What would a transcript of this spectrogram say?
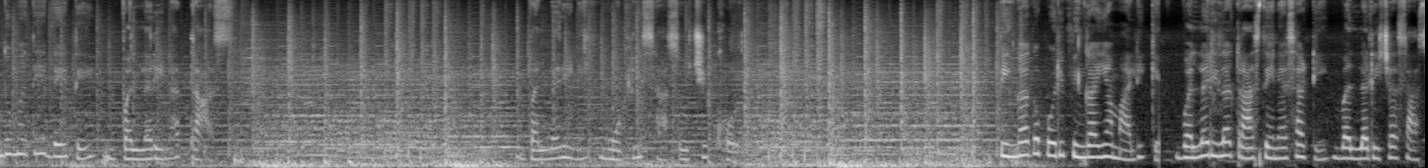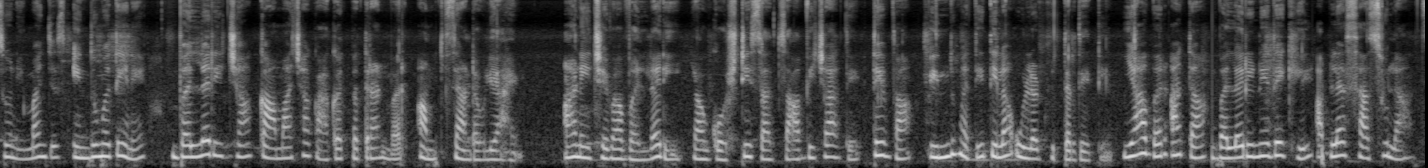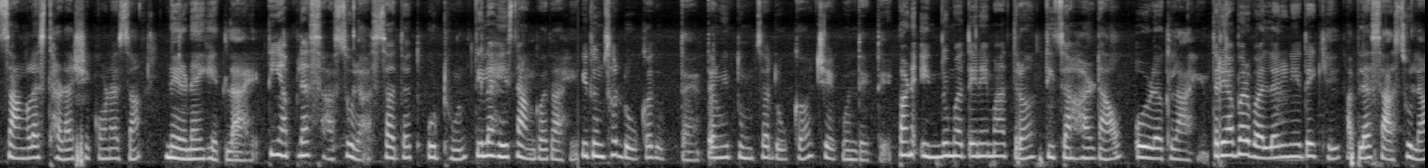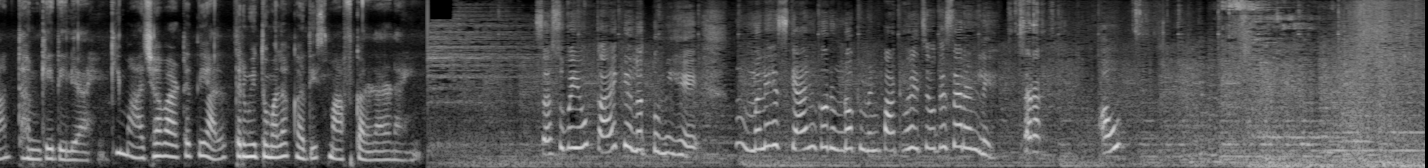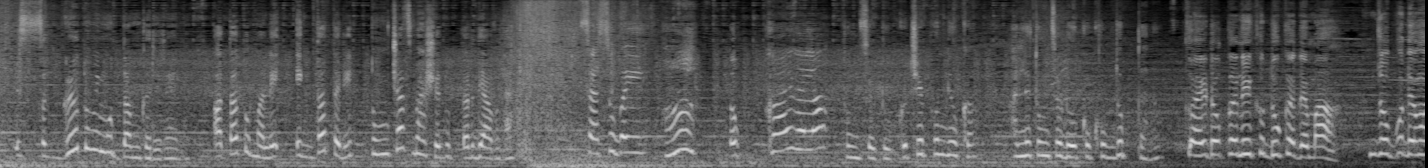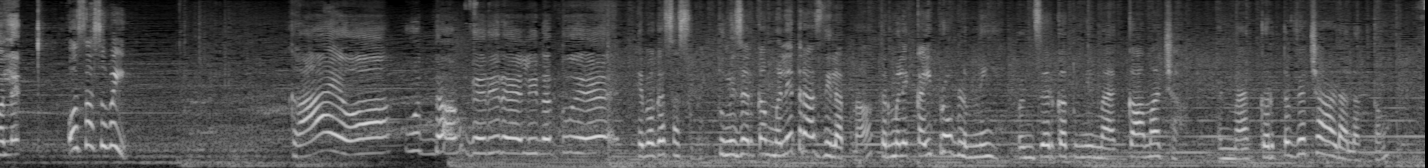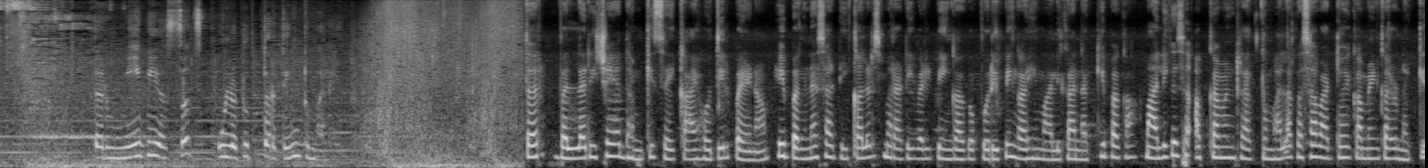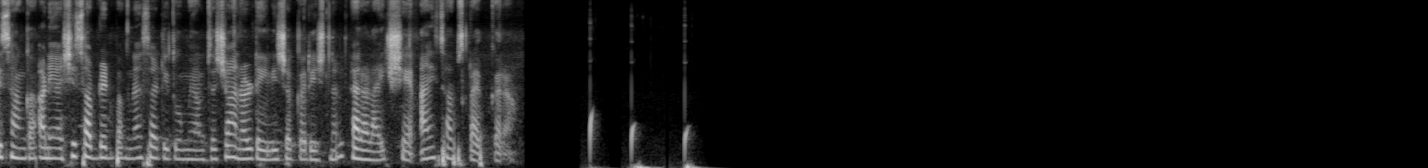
इंदुमती देते बल्लरीला त्रास. बल्लरीने मोठी सासूची खोड. पिंगा ग पोरी पिंगा या मालिकेत बल्लरीला त्रास देण्यासाठी वल्लरीच्या सासूने म्हणजेच इंदुमतीने बल्लरीच्या कामाच्या कागदपत्रांवर आमची सांडवली आहे. आणि जेव्हा वल्लरी या गोष्टीचा जाब विचारते तेव्हा इंदुमती तिला उलट उत्तर देते. यावर आता वल्लरीने देखील आपल्या सासूला चांगलाच धडा शिकवण्याचा निर्णय घेतला आहे. ती आपल्या सासूला सतत उठून तिला हे सांगत आहे की तुमचं डोकं दुखत आहे तर मी तुमचं डोकं चेकून देते. पण इंदुमतीने मात्र तिचा हा डाव ओळखला आहे. तर यावर वल्लरीने देखील आपल्या सासूला धमकी दिली आहे की माझ्या वाटत याल तर मी तुम्हाला कधीच माफ करणार नाही. सासूबाई हो काय केलं तुम्ही हे? मला हे स्कॅन करून डॉक्युमेंट पाठवायचे होते सरांले. सरा आऊ. हे सगळं तुम्ही मुद्दाम करी राहिले. आता तुम्हाला एकदा तरी तुमच्याच भाषेत उत्तर द्यावं लागेल. सासूबाई हा? काय झाला? तुमचं डोकं चेपून देऊ का? हल्ली तुमचं डोकं खूप दुखतं ना? काही डोकं नाही दुखत आहे मा. झोपू दे मला. ओ सासूबाई. काय हो? मुद्दाम करी राहिली ना तू हे. हे बघा सासूबाई तुम्ही जर का मला त्रास दिलात ना तर मला काही प्रॉब्लेम नाही पण जर का तुम्ही मॅक कामाच्या आणि मॅक कर्तव्याच्या आड आलात ना तर मी बी असंच उलट उत्तर देईन तुम्हाला. तर वल्लरीच्या या धमकीचे काय होतील परिणाम हे बघण्यासाठी कलर्स मराठीवरील पिंगा गपोरी पिंगा ही मालिका नक्की बघा. मालिकेचा अपकमिंग ट्रॅक तुम्हाला कसा वाटतो हे कमेंट करून नक्की सांगा. आणि अशीच अपडेट बघण्यासाठी तुम्ही आमचं चॅनल डेली चक्कर रिजनल याला लाईक शेअर आणि सबस्क्राईब करा.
